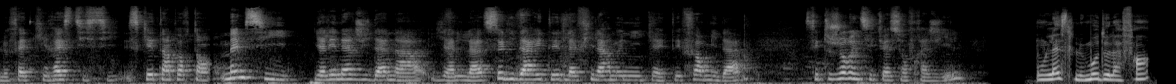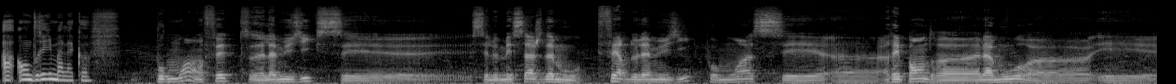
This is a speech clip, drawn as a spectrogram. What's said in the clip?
le fait qu'ils restent ici, ce qui est important. Même s'il y a l'énergie d'Anna, il y a la solidarité de la Philharmonie qui a été formidable, c'est toujours une situation fragile. On laisse le mot de la fin à Andriy Malakoff. Pour moi, en fait, la musique, c'est le message d'amour. Faire de la musique, pour moi, c'est euh, répandre euh, l'amour euh, et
